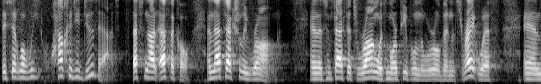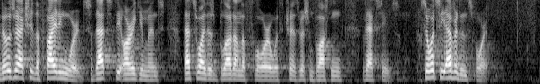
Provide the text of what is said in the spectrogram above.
they say, well, we, how could you do that? That's not ethical. And that's actually wrong. And it's, in fact, it's wrong with more people in the world than it's right with. And those are actually the fighting words. So that's the argument. That's why there's blood on the floor with transmission blocking vaccines. So, what's the evidence for it?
